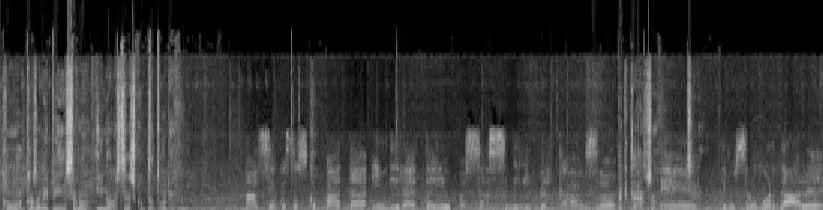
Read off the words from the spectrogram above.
com- cosa ne pensano i nostri ascoltatori. Ma se a questa scopata in diretta io passassi di lì per caso. Per caso, eh, sì. Devo solo guardare,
